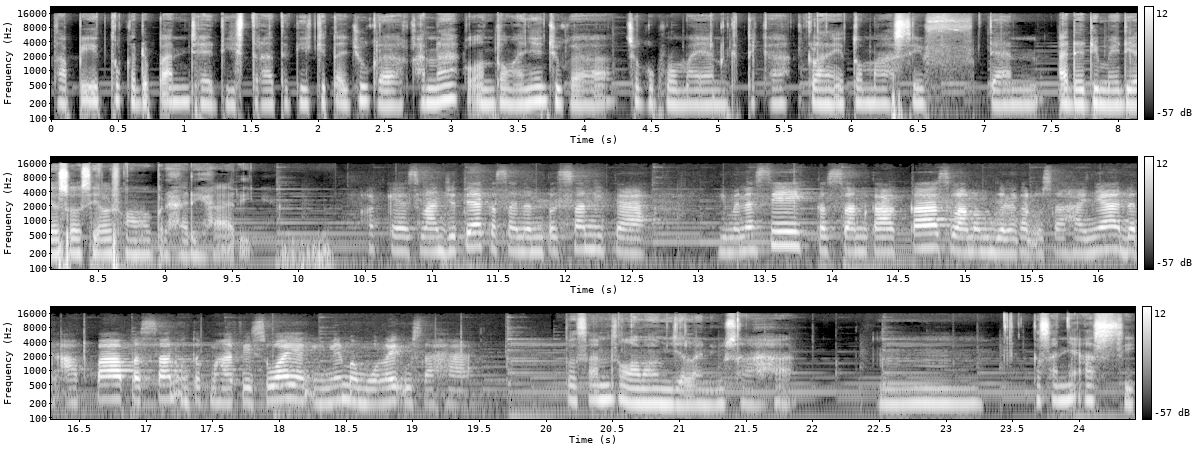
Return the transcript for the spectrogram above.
tapi itu ke depan jadi strategi kita juga karena keuntungannya juga cukup lumayan ketika iklan itu masif dan ada di media sosial selama berhari-hari Oke, selanjutnya kesan dan pesan nih Kak. Gimana sih kesan kakak selama menjalankan usahanya dan apa pesan untuk mahasiswa yang ingin memulai usaha? pesan selama menjalani usaha hmm, kesannya asik.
